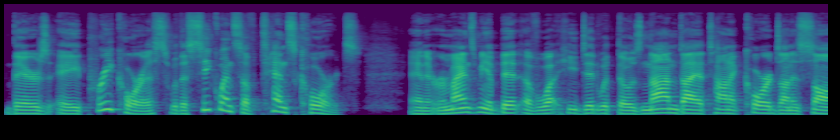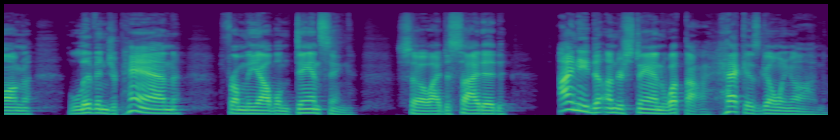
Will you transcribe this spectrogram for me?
there's a pre chorus with a sequence of tense chords. And it reminds me a bit of what he did with those non diatonic chords on his song Live in Japan, from the album Dancing. So I decided I need to understand what the heck is going on.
